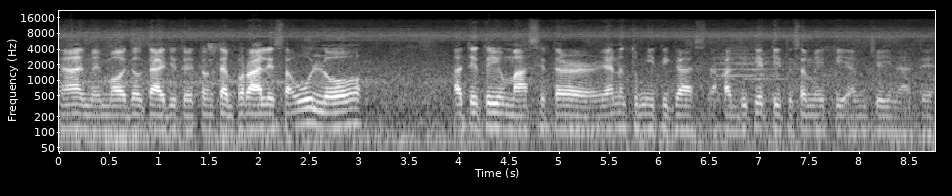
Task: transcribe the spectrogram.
Yan, may model tayo dito. Itong temporalis sa ulo. At ito yung masseter. Yan ang tumitigas. Nakadikit dito sa may TMJ natin.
